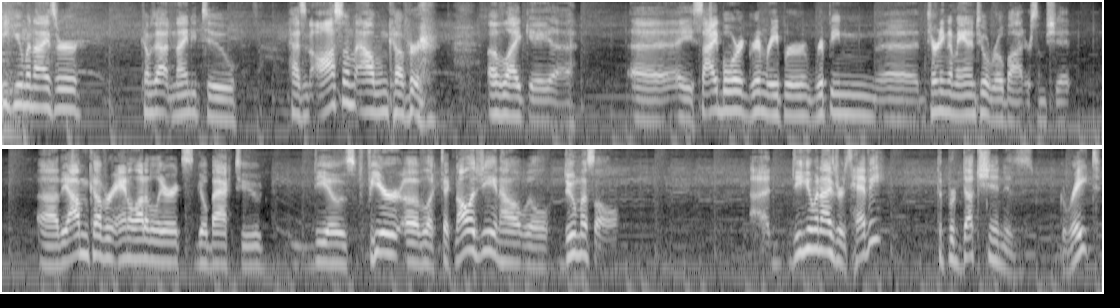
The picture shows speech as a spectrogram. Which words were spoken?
Dehumanizer comes out in '92, has an awesome album cover of like a uh, uh, a cyborg Grim Reaper ripping, uh, turning a man into a robot or some shit. Uh, the album cover and a lot of the lyrics go back to Dio's fear of like technology and how it will doom us all. Uh, Dehumanizer is heavy. The production is great.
